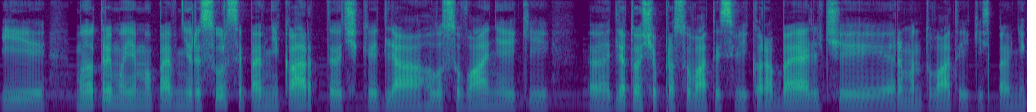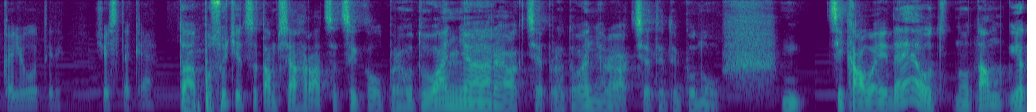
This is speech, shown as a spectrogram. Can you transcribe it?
і ми отримуємо певні ресурси, певні карточки для голосування, які е, для того, щоб просувати свій корабель чи ремонтувати якісь певні каюти, щось таке. Так, по суті, це там вся гра, це цикл приготування, реакція, приготування, реакція. Ти, типу, ну цікава ідея. От ну там, як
